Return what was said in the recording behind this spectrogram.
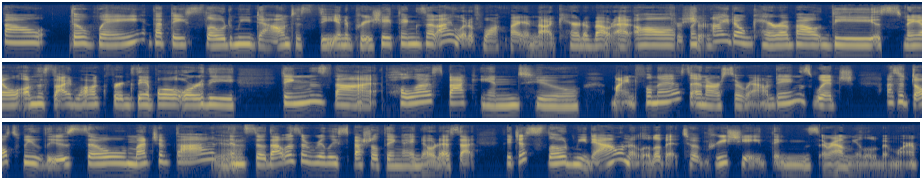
about the way that they slowed me down to see and appreciate things that I would have walked by and not cared about at all. For Like, sure. I don't care about the snail on the sidewalk, for example, or the things that pull us back into mindfulness and our surroundings, which as adults, we lose so much of that. Yeah. And so that was a really special thing I noticed that they just slowed me down a little bit to appreciate things around me a little bit more.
